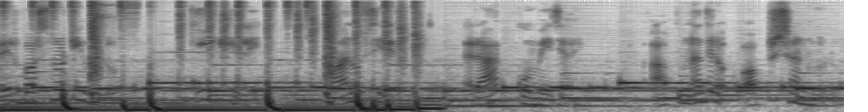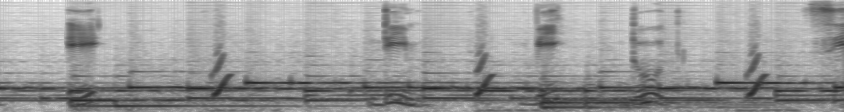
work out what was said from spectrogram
পরের প্রশ্নটি হলো, কি খেলে মানুষের রাগ কমে যায়? আপনাদের অপশান হলো এ ডিম বি দুধ সি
